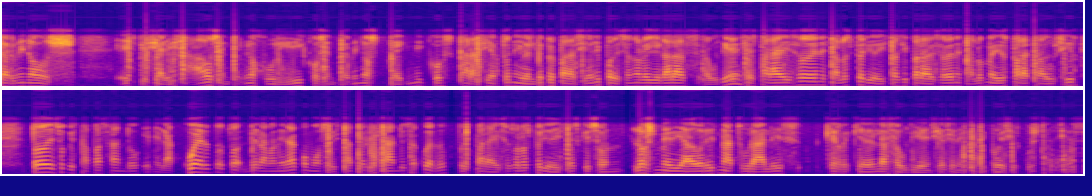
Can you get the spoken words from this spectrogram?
términos especializados en términos jurídicos, en términos técnicos, para cierto nivel de preparación y por eso no le llega a las audiencias. Para eso deben estar los periodistas y para eso deben estar los medios para traducir todo eso que está pasando en el acuerdo, de la manera como se está aterrizando ese acuerdo, pues para eso son los periodistas que son los mediadores naturales que requieren las audiencias en este tipo de circunstancias.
